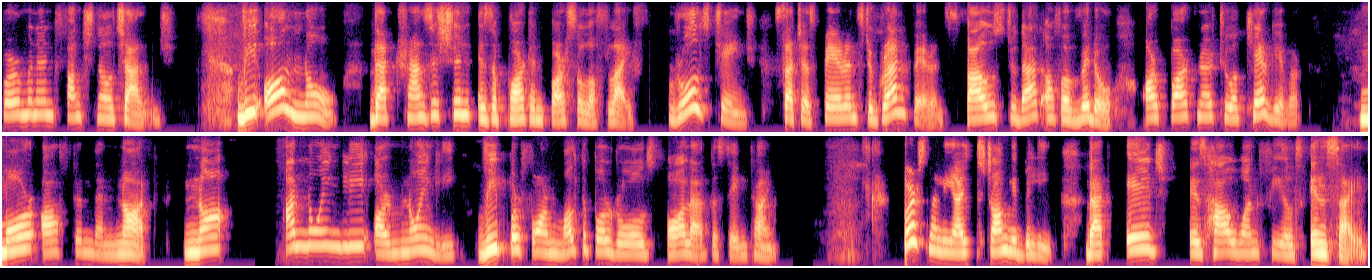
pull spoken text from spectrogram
permanent functional challenge. We all know that transition is a part and parcel of life roles change, such as parents to grandparents, spouse to that of a widow, or partner to a caregiver. More often than not, not unknowingly or knowingly, we perform multiple roles all at the same time. Personally, I strongly believe that age is how one feels inside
